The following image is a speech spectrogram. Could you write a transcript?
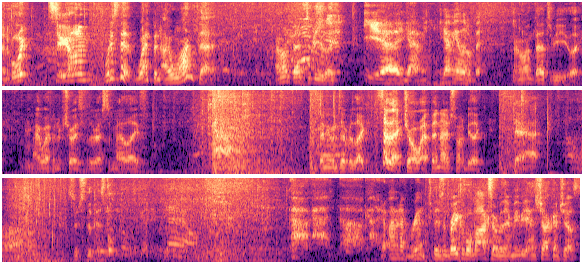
And a boy, stay on him. What is that weapon? I want that. I want that to be oh, like. Yeah, you got me. You got me a little bit. I want that to be like my weapon of choice for the rest of my life. If anyone's ever like, select your weapon, I just want to be like, that. Switch to the pistol. Oh god, oh god, I don't have enough room. There's a breakable box over there. Maybe it has shotgun shells.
